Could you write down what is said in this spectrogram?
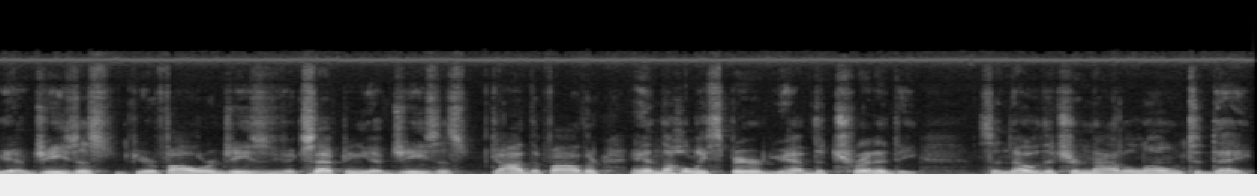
we have Jesus. If you're a follower of Jesus, you're accepting. You have Jesus, God the Father, and the Holy Spirit. You have the Trinity. So know that you're not alone today,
